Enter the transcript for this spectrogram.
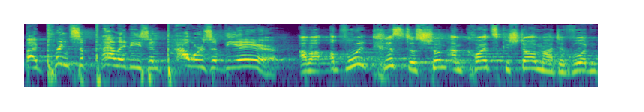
by principalities and powers of the air. Aber obwohl Christus schon am Kreuz gestorben hatte, wurden,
